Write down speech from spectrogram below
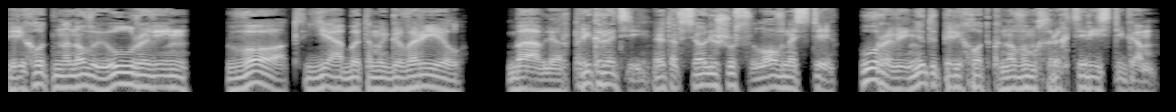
переход на новый уровень. Вот, я об этом и говорил. Бавлер, прекрати, это все лишь условности. Уровень — это переход к новым характеристикам.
